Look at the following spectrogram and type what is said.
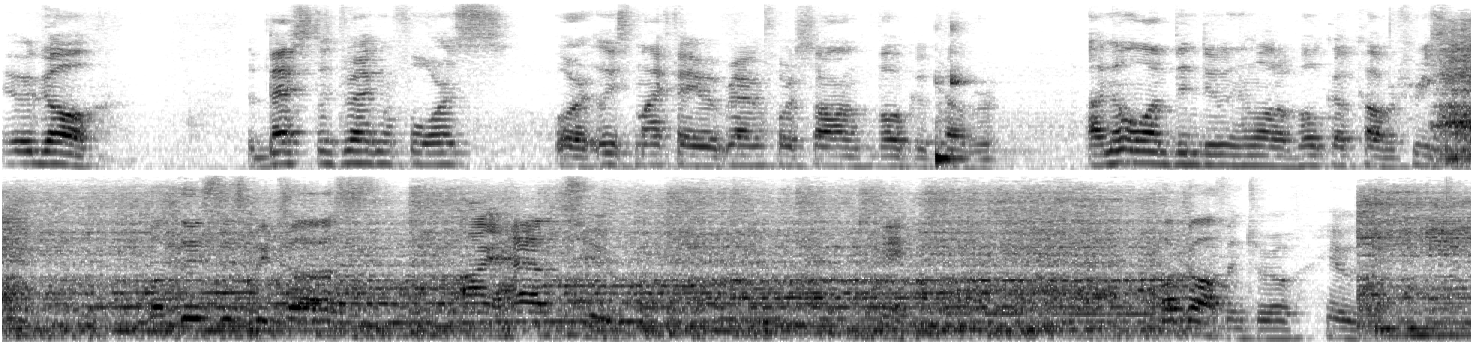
Here we go. The best of Dragon Force, or at least my favorite Dragon Force song, vocal cover. I know I've been doing a lot of vocal covers recently, but this is because I had to. Okay. Fuck off intro. Here we go.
